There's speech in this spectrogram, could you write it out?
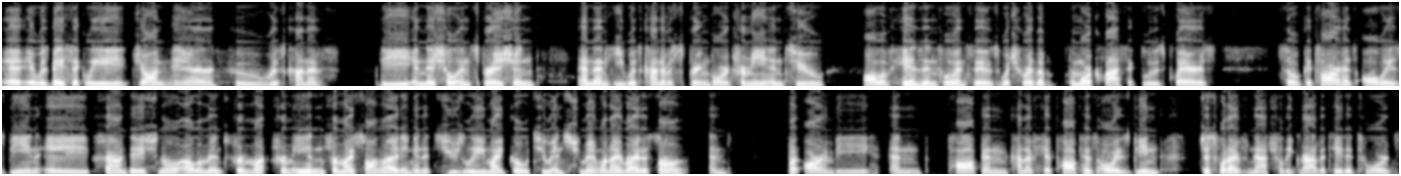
it, it was basically John Mayer who was kind of the initial inspiration, and then he was kind of a springboard for me into all of his influences, which were the the more classic blues players. So guitar has always been a foundational element for my, for me and for my songwriting, and it's usually my go-to instrument when I write a song. And but R&B and pop and kind of hip hop has always been just what I've naturally gravitated towards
